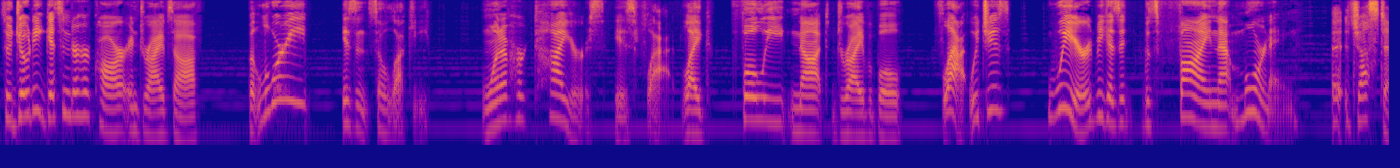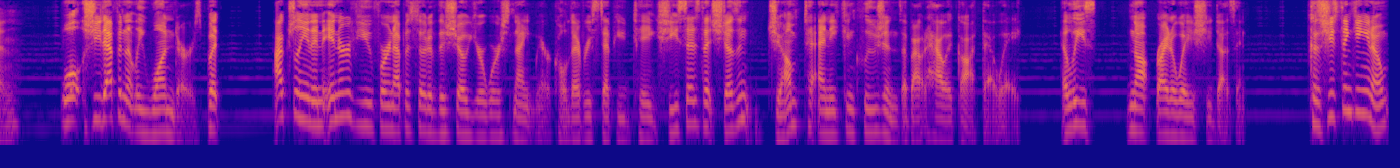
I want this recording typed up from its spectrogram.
So Jodi gets into her car and drives off, but Lori isn't so lucky. One of her tires is flat, like fully not drivable flat, which is weird because it was fine that morning. Uh, Justin. Well, she definitely wonders, but Actually, in an interview for an episode of the show Your Worst Nightmare called Every Step You Take, she says that she doesn't jump to any conclusions about how it got that way. At least, not right away, she doesn't. Because she's thinking, you know,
